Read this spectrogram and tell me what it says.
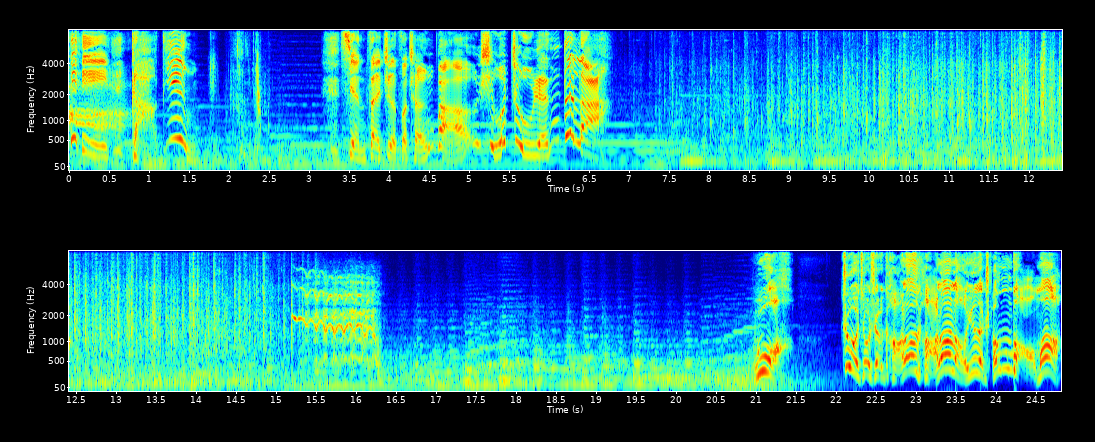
嘿嘿，搞定！现在这座城堡是我主人的啦。就是卡拉卡拉老爷的城堡吗？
